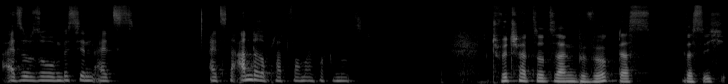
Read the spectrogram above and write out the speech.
Also so ein bisschen als, als eine andere Plattform einfach genutzt. Twitch hat sozusagen bewirkt, dass, dass ich,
